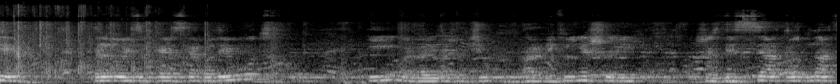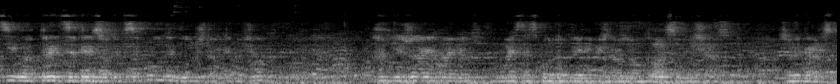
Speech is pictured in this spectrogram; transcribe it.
Діти тренуються в КСК Патріот. І Маргарита Шевчук гарний фініш. 61,33 секунди, дуже штрафний бачок. Об'їжджає навіть майстер спорту України міжнародного класу під час. Все прекрасно.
